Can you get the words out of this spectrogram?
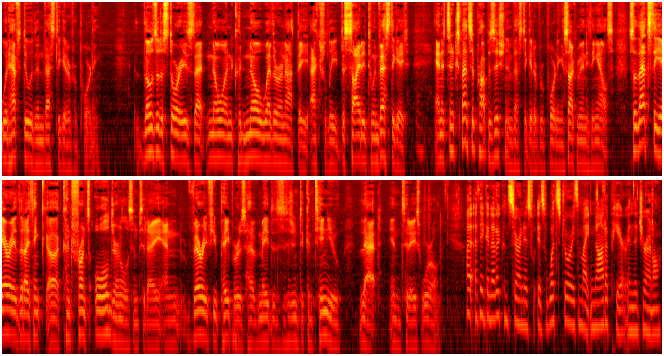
would have to do with investigative reporting. Those are the stories that no one could know whether or not they actually decided to investigate. And it's an expensive proposition, investigative reporting, aside from anything else. So that's the area that I think uh, confronts all journalism today, and very few papers have made the decision to continue that in today's world. I, think another concern is is what stories might not appear in the journal,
